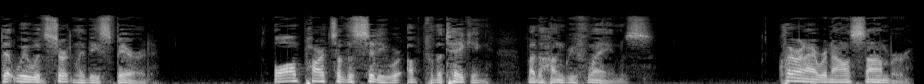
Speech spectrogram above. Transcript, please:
that we would certainly be spared. All parts of the city were up for the taking by the hungry flames. Claire and I were now somber.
